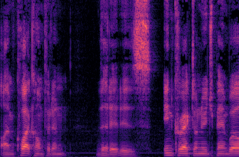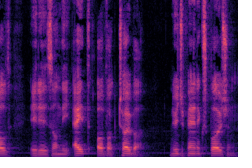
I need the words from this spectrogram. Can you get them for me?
I'm quite confident that it is incorrect on New Japan World. It is on the 8th of October. New Japan Explosion.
